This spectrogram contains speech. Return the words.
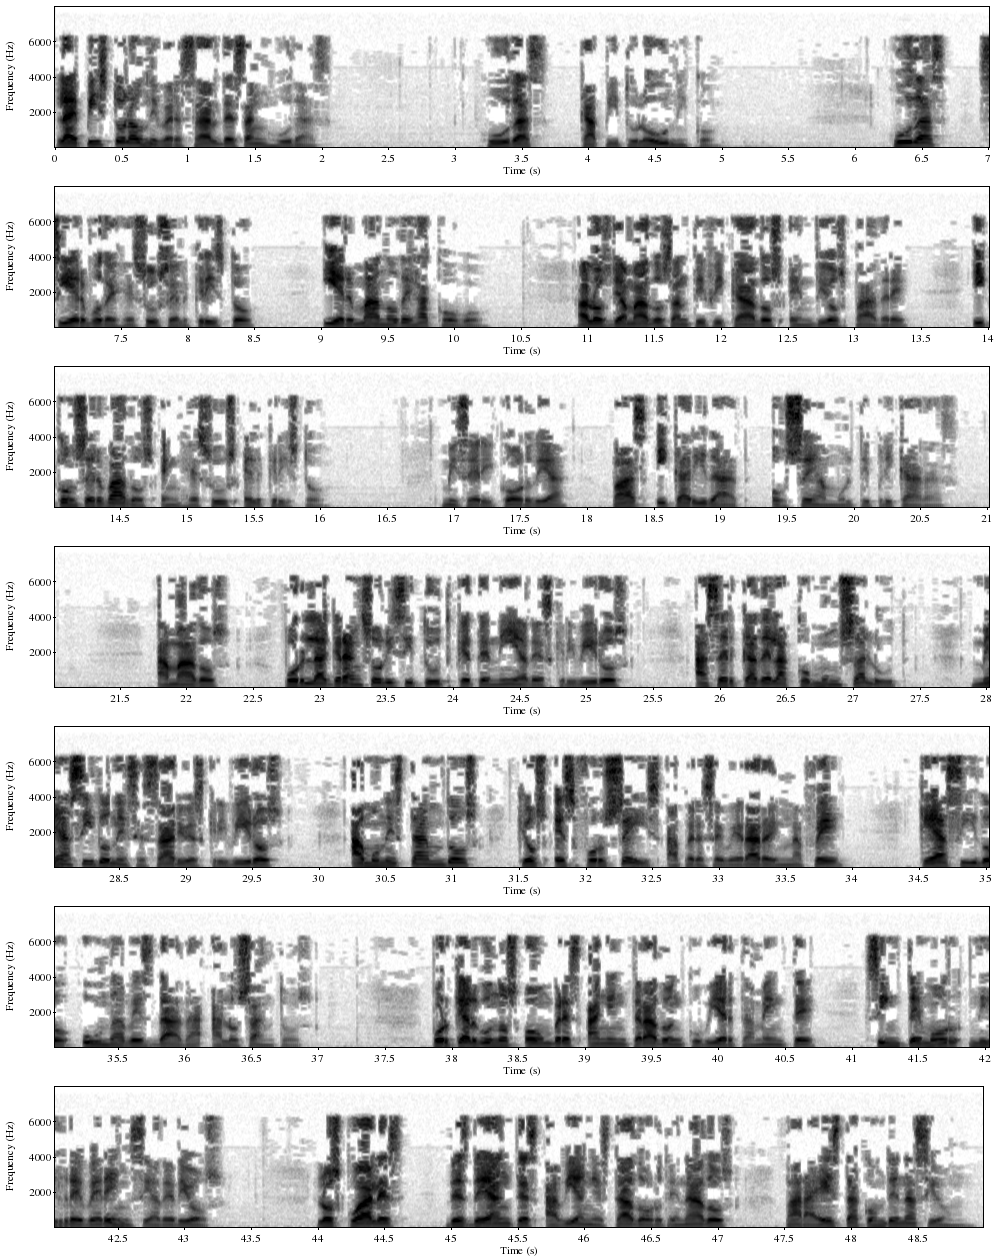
La Epístola Universal de San Judas. Judas, capítulo único. Judas, siervo de Jesús el Cristo, y hermano de Jacobo, a los llamados santificados en Dios Padre, y conservados en Jesús el Cristo. Misericordia, paz y caridad os sean multiplicadas. Amados, por la gran solicitud que tenía de escribiros acerca de la común salud, me ha sido necesario escribiros amonestándoos que os esforcéis a perseverar en la fe que ha sido una vez dada a los santos. Porque algunos hombres han entrado encubiertamente, sin temor ni reverencia de Dios, los cuales desde antes habían estado ordenados para esta condenación,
